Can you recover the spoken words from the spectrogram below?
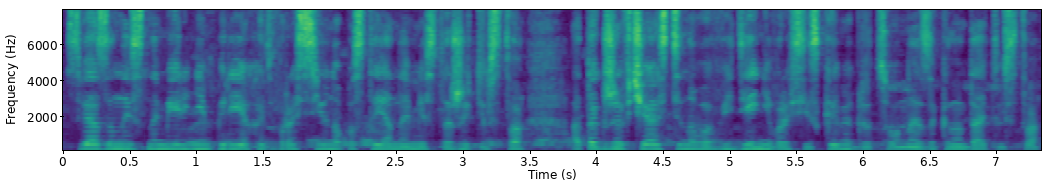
связанные с намерением переехать в Россию на постоянное место жительства, а также в части нововведений в российское миграционное законодательство.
